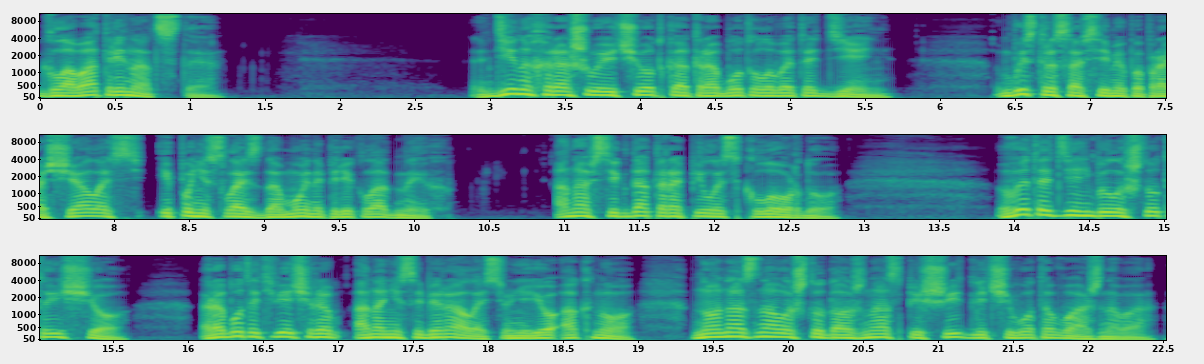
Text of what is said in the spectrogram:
Глава 13. Дина хорошо и четко отработала в этот день. Быстро со всеми попрощалась и понеслась домой на перекладных. Она всегда торопилась к лорду. В этот день было что-то еще. Работать вечером она не собиралась, у нее окно, но она знала, что должна спешить для чего-то важного.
